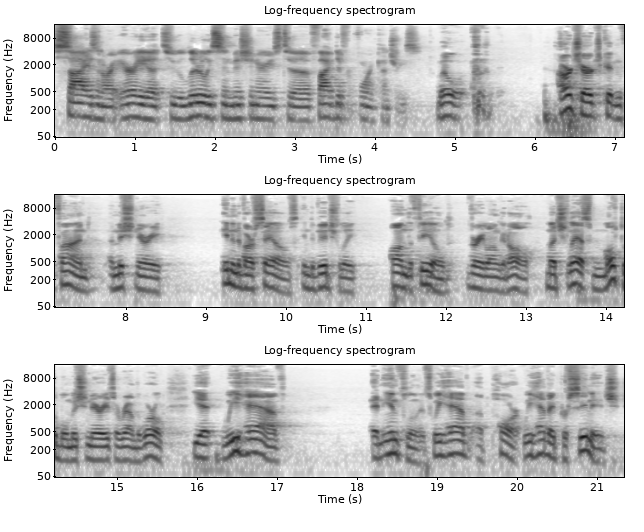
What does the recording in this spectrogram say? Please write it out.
size in our area to literally send missionaries to five different foreign countries? Well, our church couldn't fund a missionary in and of ourselves individually on the field very long at all, much less multiple missionaries around the world. Yet we have an influence, we have a part, we have a percentage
